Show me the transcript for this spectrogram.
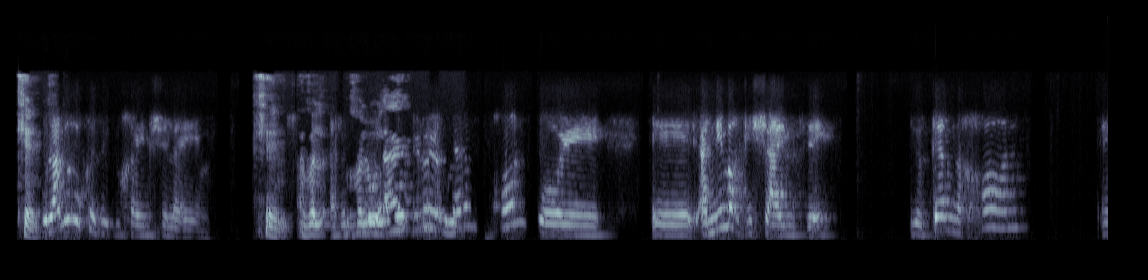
כן, כולם מרוכזים בחיים שלהם. כן, אבל, אבל אפילו, אולי... אפילו יותר נכון פה, אה, אה, אני מרגישה עם זה, יותר נכון אה,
